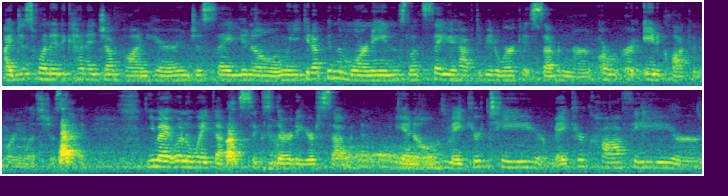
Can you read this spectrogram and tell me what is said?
I just wanted to kind of jump on here and just say, you know, when you get up in the mornings, let's say you have to be to work at 7 or, or, or 8 o'clock in the morning, let's just say. You might want to wake up at 6.30 or 7, you know, make your tea or make your coffee or,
